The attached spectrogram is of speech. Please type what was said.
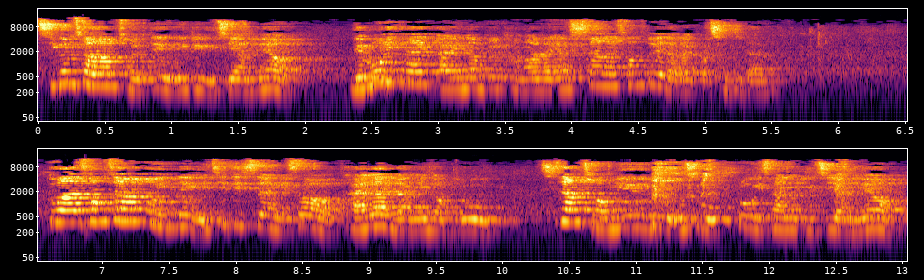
지금처럼 절대 우위를 유지하며 메모리 타입 라인업을 강화하여 시장을 선도해 나갈 것입니다. 또한 성장하고 있는 HD 시장에서 다양한 라인업으로 시장 점유율을 55% 이상 유지하며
